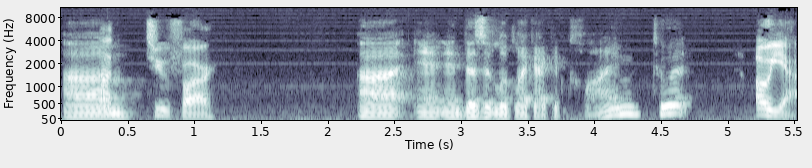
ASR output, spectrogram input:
um, not too far uh, and and does it look like I could climb to it? oh yeah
